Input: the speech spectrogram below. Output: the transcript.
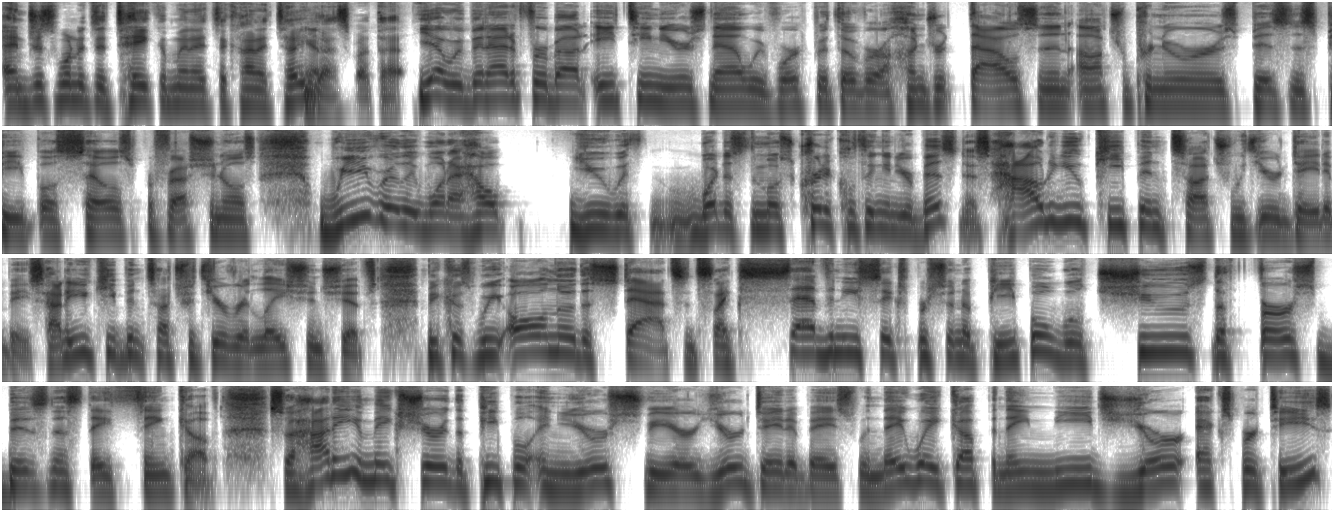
and just wanted to take a minute to kind of tell you guys about that. Yeah, we've been at it for about 18 years now. We've worked with over 100,000 entrepreneurs, business people, sales professionals. We really want to help you with what is the most critical thing in your business. How do you keep in touch with your database? How do you keep in touch with your relationships? Because we all know the stats. It's like 76% of people will choose the first business they think of. So, how do you make sure the people in your sphere, your database, when they wake up and they need your expertise,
